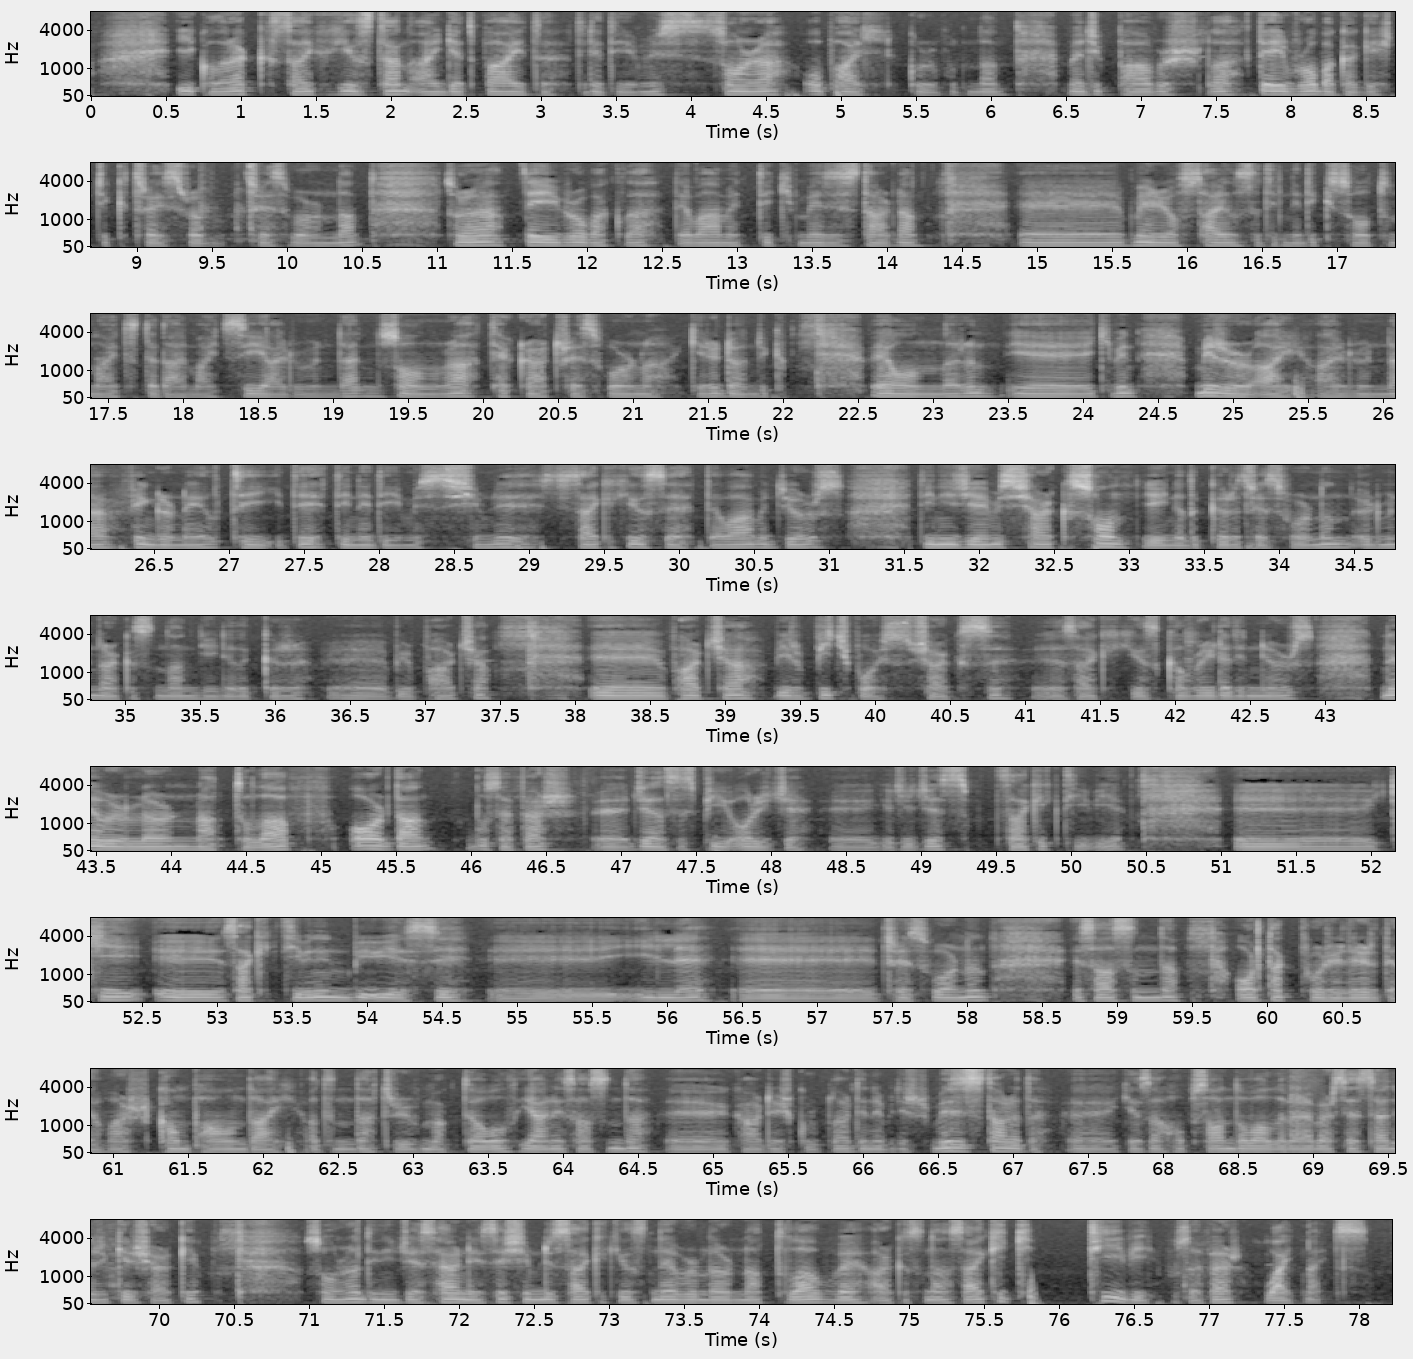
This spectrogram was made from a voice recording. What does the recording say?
İlk olarak Psychic Hills'ten I Get By'dı dilediğimiz. Sonra Opal grubundan Magic Power'la Dave Roback'a geçtik Trace, Rob Warren'dan. Sonra Dave Roback'la devam ettik Mazzy Star'dan. Ee, Mary of Silence'ı dinledik Soul Tonight That I Might See albümünden. Sonra tekrar Trace Warren'a geri döndük. Ve onların e, 2000 Mirror Eye albümünden Fingernail T idi dinlediğimiz. Şimdi Psychic Hills'e devam ediyoruz. Dinleyeceğimiz şarkı son yayınladıkları Warren'ın ölümün arkasından yayınladıkları e, bir parça. E, parça bir Beach Boys şarkısı. E, Psychic Hills cover'ıyla dinliyoruz. Never Learn Not To Love. Oradan bu sefer e, Genesis P. Orig'e e, geçeceğiz. Psychic TV'ye. E, ki e, Psychic TV'nin bir üyesi e, ile e, Warren'ın esasında ortak projeleri de var. Compound Eye adında Drew McDowell. Yani esasında e, kardeş gruplar denebilir. Mazzy Star'la da e, keza Hop Sandoval'la beraber seslendirdikleri şarkıyı sonra dinleyeceğiz. Her neyse şimdi Psychic Hills Never Learn Not To Love ve arkasından Psychic TV bu sefer White Nights.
